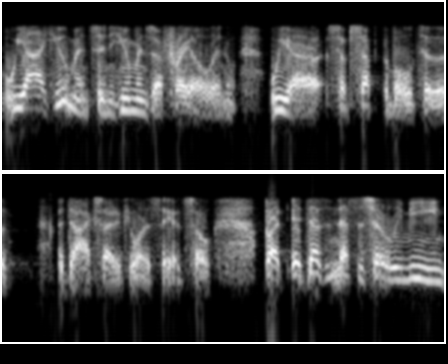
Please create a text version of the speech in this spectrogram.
we are humans, and humans are frail, and we are susceptible to the the dark side, if you want to say it. So, but it doesn't necessarily mean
